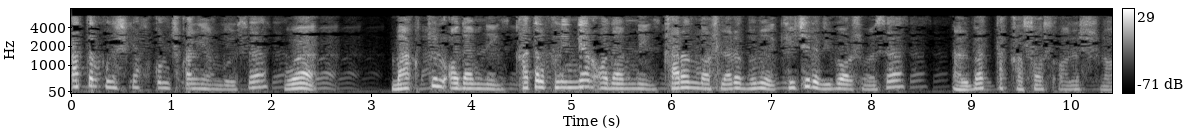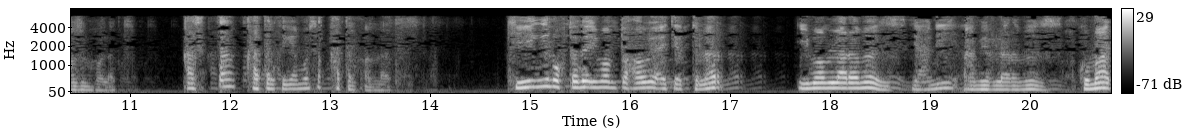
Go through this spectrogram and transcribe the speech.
qatl qilishga hukm chiqargan bo'lsa va maqtul odamning qatl qilingan odamning qarindoshlari buni kechirib yuborishmasa albatta qasos olish lozim bo'ladi. Qasddan qatl qilgan bo'lsa qatl qilinadi. Keyingi nuqtada imom tahoviy aytyaptilar imomlarimiz ya'ni amirlarimiz hukumat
